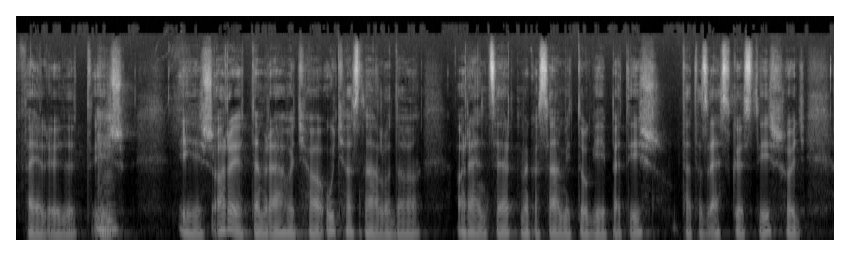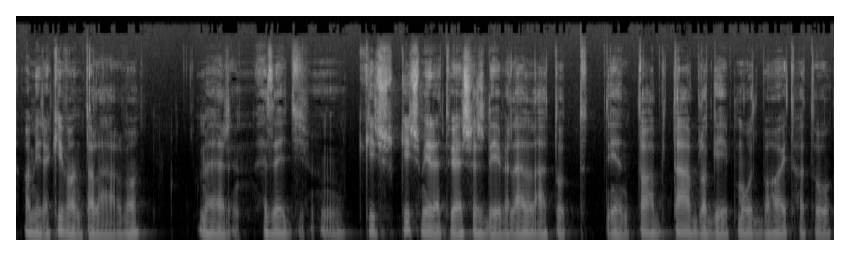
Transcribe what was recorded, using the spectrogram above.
fejlődött, Mhm. és, és arra jöttem rá, hogy ha úgy használod a, a rendszert, meg a számítógépet is, tehát az eszközt is, hogy amire ki van találva, mert ez egy kis, kisméretű SSD-vel ellátott ilyen táb, táblagép módba hajtható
